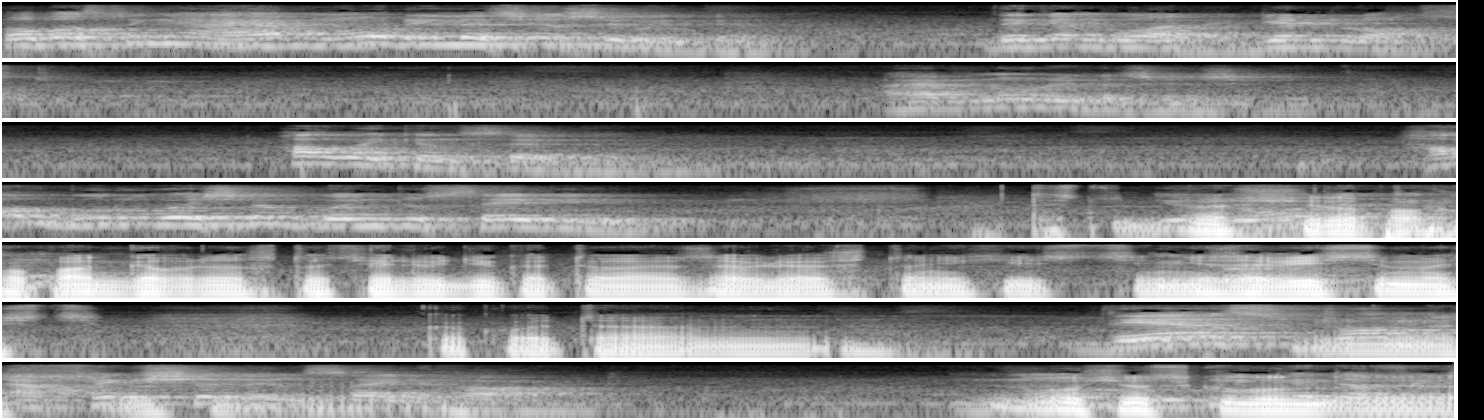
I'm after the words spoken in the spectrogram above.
Papa's thinking, I have no relationship with them. They can go away, get lost. I have no relationship with them. How I can save them? How Guru Vaishnava going to save you? Шила Прабхупад говорил, что те люди, которые заявляют, что у них есть независимость, какой-то ну, очень, склонны,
